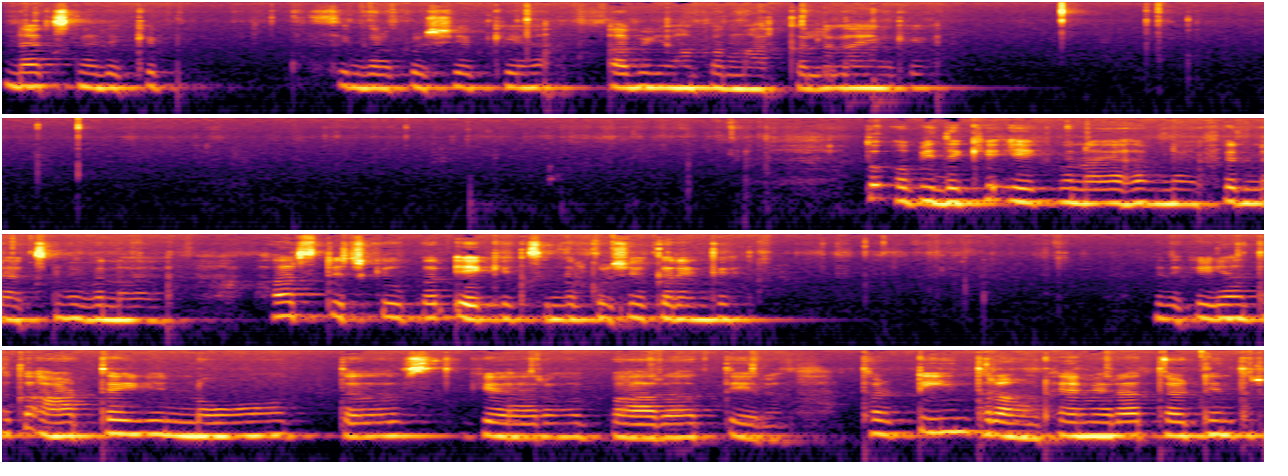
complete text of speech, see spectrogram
नेक्स्ट में देखिए सिंगल क्रोशिया किया। अब यहाँ पर मार्कर लगाएँगे। तो अभी देखिए, एक बनाया हमने, फिर नेक्स्ट में बनाया हर स्टिच के ऊपर एक एक सिंगल क्रोशिया करेंगे। ये देखिए, यहाँ तक आठ थे, ये नौ, दस, ग्यारह, बारह, तेरह। थर्टीनथ राउंड है मेरा थर्टीन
